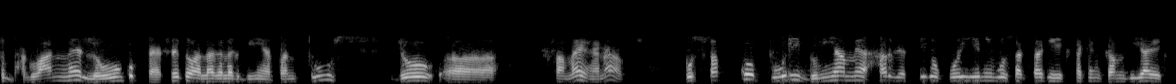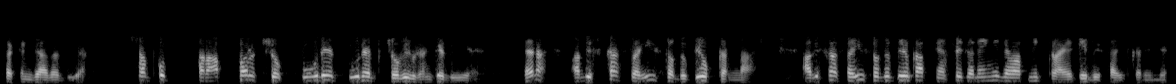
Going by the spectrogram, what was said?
तो भगवान ने लोगों को पैसे तो अलग अलग दिए हैं परंतु जो आ, समय है ना उस सबको पूरी दुनिया में हर व्यक्ति को कोई ये नहीं बोल सकता कि एक सेकंड कम दिया, एक सेकंड ज़्यादा दिया। सबको बराबर पूरे पूरे चौबीस घंटे दिए है है ना? अब इसका सही सदुपयोग करना अब इसका सही सदुपयोग आप कैसे करेंगे जब अपनी प्रायोरिटी डिसाइड करेंगे?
